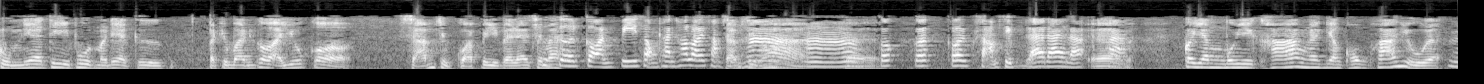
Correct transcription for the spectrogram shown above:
กลุ่มเนี้ยที่พูดมาเนี่ยคือ ปัจจุบันก็อายุก็ สามสิบกว่าปีไปแล้วใช่ไหมคือเกิดก่อนปี2535 35อ่าเออก็ก็ก็สามสิบได้ได้แล้วเออค่ะก็ยังมีค้างนะยังคงค้างอยู่อะอื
